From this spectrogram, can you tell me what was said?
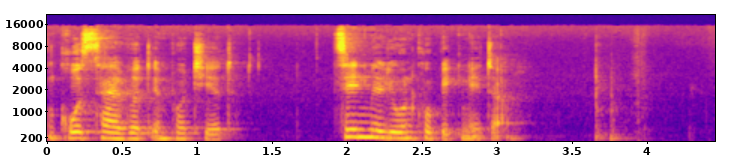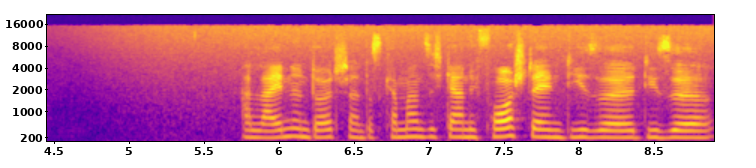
Ein Großteil wird importiert. 10 Millionen Kubikmeter. Allein in Deutschland, das kann man sich gar nicht vorstellen, diese, diese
